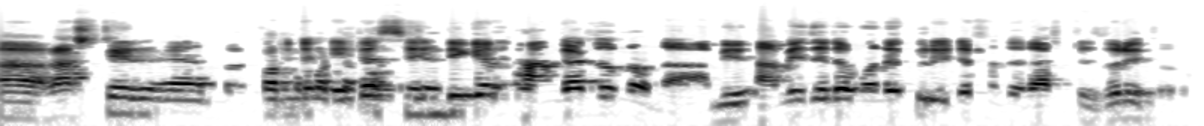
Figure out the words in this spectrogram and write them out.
রাষ্ট্রের এটা- সিন্ডিকেট ভাঙার জন্য না। আমি আমি যেটা মনে করি এটার সাথে রাষ্ট্র জড়িত। মানে।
